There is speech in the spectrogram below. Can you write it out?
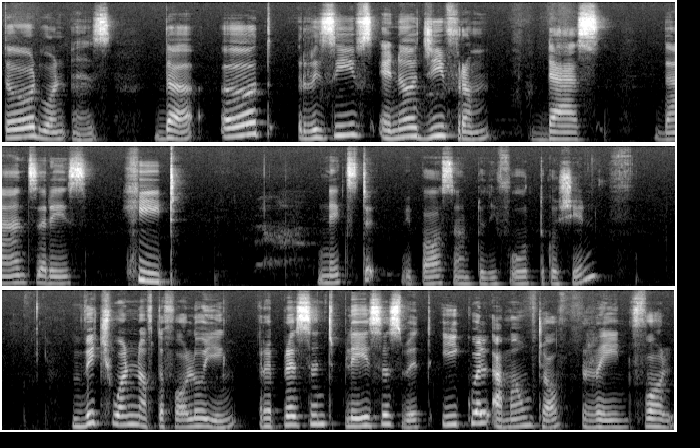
Third one is the earth receives energy from dash. The answer is heat. Next, we pass on to the fourth question. Which one of the following represent places with equal amount of rainfall?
